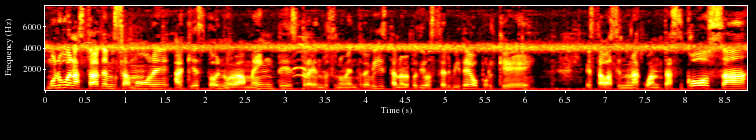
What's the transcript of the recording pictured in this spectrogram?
Muy buenas tardes mis amores, aquí estoy nuevamente trayéndose una nueva entrevista, no he podido hacer video porque estaba haciendo unas cuantas cosas,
